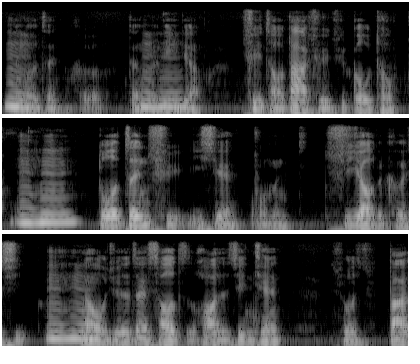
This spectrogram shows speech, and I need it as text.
能够嗯整合整合力量，去找大学去沟通，嗯哼多争取一些我们需要的科系。嗯哼。那我觉得在少子化的今天，所大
